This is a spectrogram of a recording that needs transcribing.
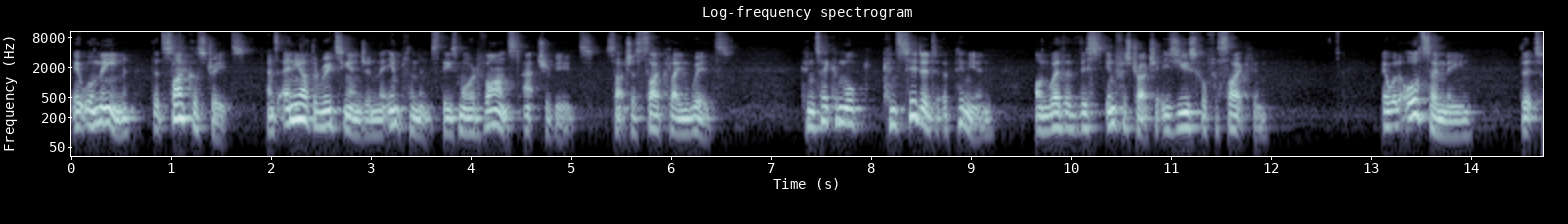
It will mean that cycle streets and any other routing engine that implements these more advanced attributes, such as cycle lane widths, can take a more considered opinion on whether this infrastructure is useful for cycling. It will also mean that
